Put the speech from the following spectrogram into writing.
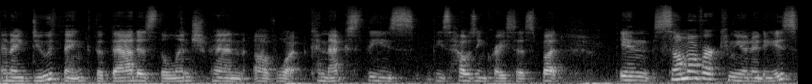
and I do think that that is the linchpin of what connects these these housing crisis. But in some of our communities,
